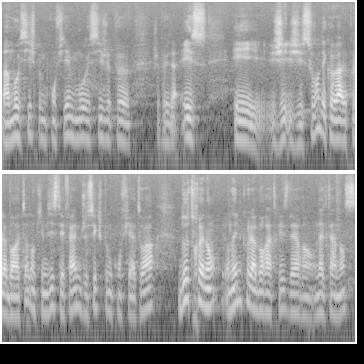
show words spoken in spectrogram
bah, moi aussi je peux me confier, moi aussi je peux. Je peux et, j'ai souvent des collaborateurs donc, qui me disent Stéphane, je sais que je peux me confier à toi. D'autres non. On a une collaboratrice d'ailleurs en alternance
